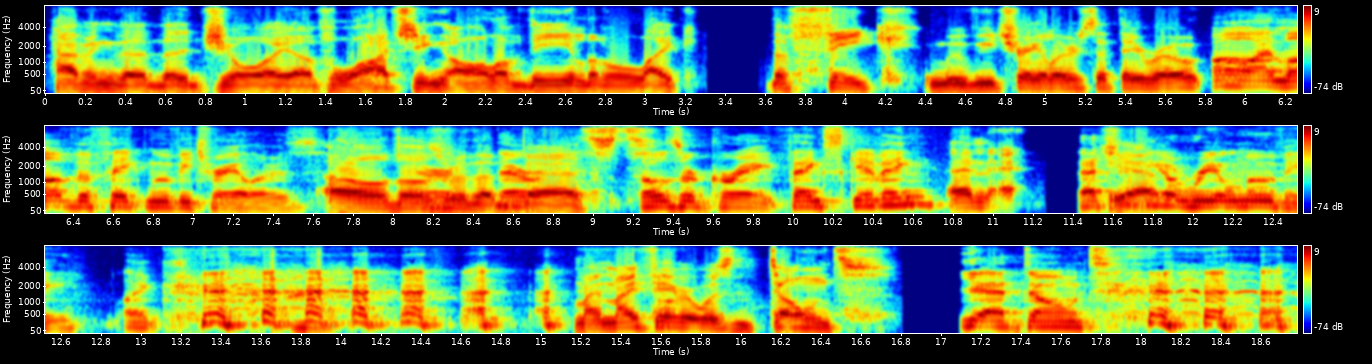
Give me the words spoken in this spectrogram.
having the the joy of watching all of the little like the fake movie trailers that they wrote. Oh, I love the fake movie trailers. Oh, those They're- were the best. Those are great. Thanksgiving, and that should Yeah. be a real movie. Like my my favorite was Don't. Yeah, don't.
